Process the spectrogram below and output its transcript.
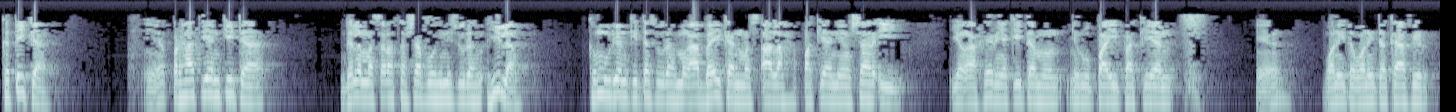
Ketika ya, perhatian kita dalam masalah tasyabuh ini sudah hilang, kemudian kita sudah mengabaikan masalah pakaian yang syar'i yang akhirnya kita menyerupai pakaian ya, wanita-wanita kafir.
